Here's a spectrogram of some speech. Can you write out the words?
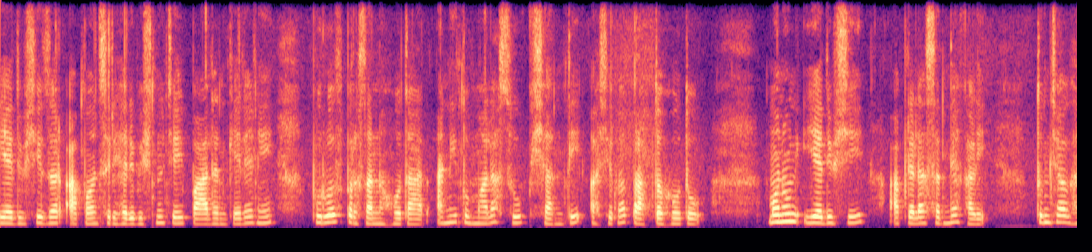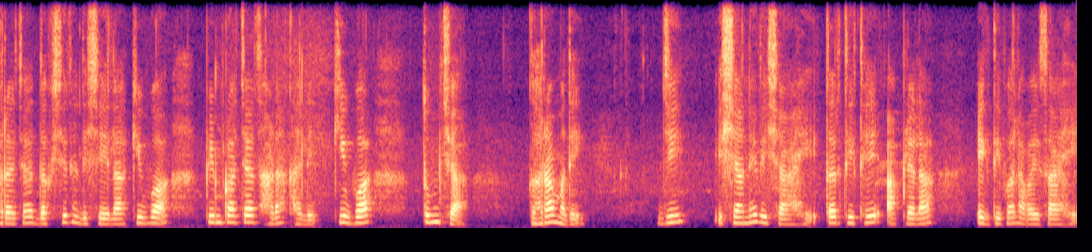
या दिवशी जर आपण श्रीहरिविष्णूचे पालन केल्याने पूर्वज प्रसन्न होतात आणि तुम्हाला सुख शांती आशीर्वाद प्राप्त होतो. म्हणून या दिवशी आपल्याला संध्याकाळी तुमच्या घराच्या दक्षिण दिशेला किंवा पिंपळाच्या झाडाखाली किंवा तुमच्या घरामध्ये जी ईशान्य दिशा आहे तर तिथे आपल्याला एक दिवा लावायचा आहे.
